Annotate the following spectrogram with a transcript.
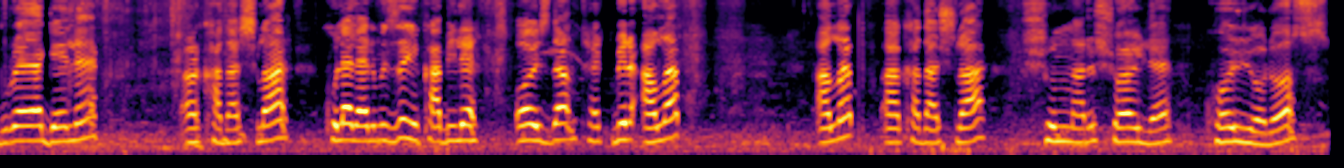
buraya gelip arkadaşlar kulelerimizi yıkabilir. O yüzden tedbir alıp alıp arkadaşlar şunları şöyle koyuyoruz.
